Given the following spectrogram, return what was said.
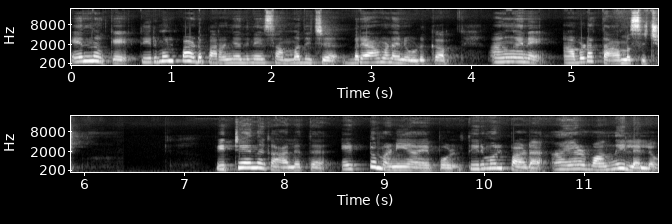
എന്നൊക്കെ തിരുമുൽപ്പാട് പറഞ്ഞതിനെ സമ്മതിച്ച് ബ്രാഹ്മണൻ ഒടുക്കം അങ്ങനെ അവിടെ താമസിച്ചു. പിറ്റേന്ന് കാലത്ത് എട്ട് മണിയായപ്പോൾ തിരുമുൽപ്പാട് അയാൾ വന്നില്ലല്ലോ.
